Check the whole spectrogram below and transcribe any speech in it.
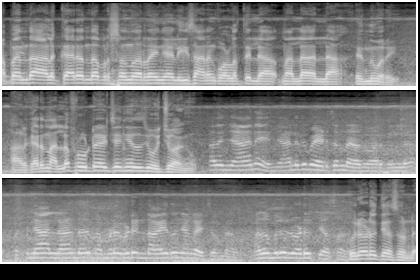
അപ്പോൾ എന്താ ആൾക്കാരെന്താ പ്രശ്നം എന്ന് പറഞ്ഞു കഴിഞ്ഞാൽ ഈ സാധനം കൊള്ളത്തില്ല നല്ലതല്ല എന്ന് പറയും. ആൾക്കാർ നല്ല ഫ്രൂട്ട് കഴിച്ചു കഴിഞ്ഞാൽ ഇത് ചോദിച്ചു വാങ്ങും. അതെ ഞാനേ ഞാനിത് മേടിച്ചിട്ടുണ്ടായിരുന്നു മാർക്കറ്റിൽ പക്ഷെ ഞാൻ അല്ലാണ്ട് നമ്മുടെ ഇവിടെ ഉണ്ടായതും ഞാൻ കഴിച്ചിട്ടുണ്ടായിരുന്നു. അത് തമ്മിൽ ഒരുപാട് വ്യത്യാസമാണ്. ഒരുപാട് വ്യത്യാസമുണ്ട്.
